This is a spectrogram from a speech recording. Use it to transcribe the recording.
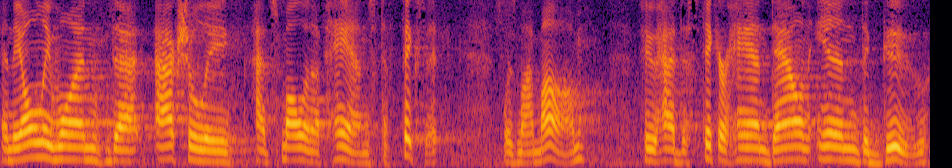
And the only one that actually had small enough hands to fix it was my mom, who had to stick her hand down in the goo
